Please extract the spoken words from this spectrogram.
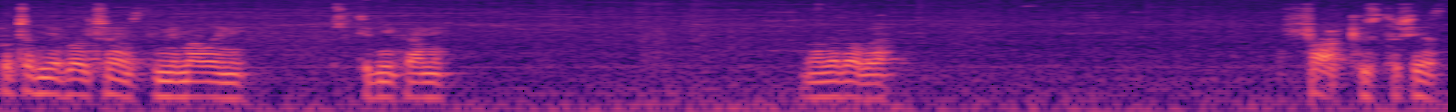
Niepotrzebnie walczyłem z tymi małymi przeciwnikami. No ale dobra. Fuck, już coś jest.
